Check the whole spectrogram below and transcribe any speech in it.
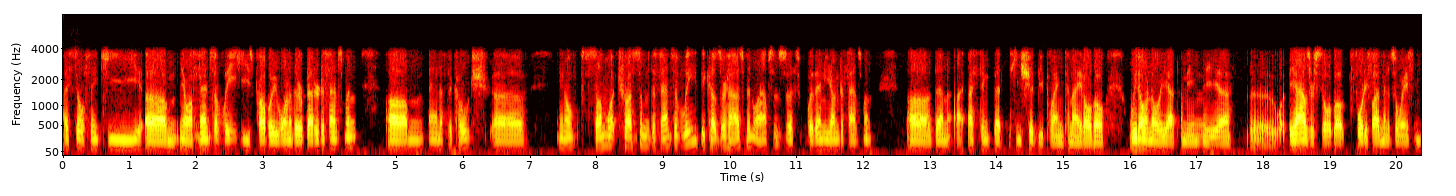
I still think he, um, you know, offensively, he's probably one of their better defensemen. Um, and if the coach, uh, you know, somewhat trusts him defensively, because there has been lapses with, with any young defenseman, uh, then I, I think that he should be playing tonight. Although we don't know yet. I mean, the uh, the the Avs are still about 45 minutes away from,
